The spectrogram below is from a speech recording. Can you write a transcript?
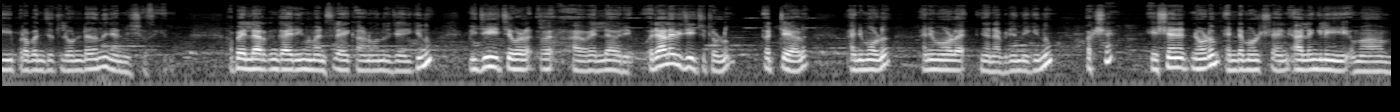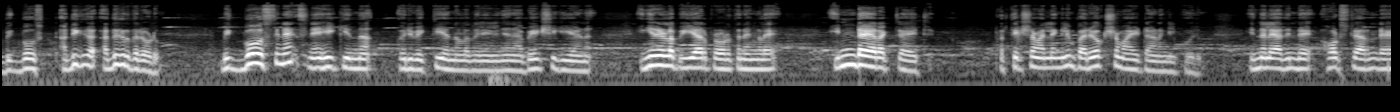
ഈ പ്രപഞ്ചത്തിലുണ്ടെന്ന് ഞാൻ വിശ്വസിക്കുന്നു. അപ്പോൾ എല്ലാവർക്കും കാര്യങ്ങൾ മനസ്സിലായി കാണുമെന്ന് വിചാരിക്കുന്നു. വിജയിച്ച എല്ലാവരെയും ഒരാളെ വിജയിച്ചിട്ടുള്ളൂ. ഒറ്റയാൾ അനുമോൾ. അനുമോളെ ഞാൻ അഭിനന്ദിക്കുന്നു. പക്ഷേ ഏഷ്യാനെറ്റിനോടും എന്റെ മോൾ ഷൈൻ അല്ലെങ്കിൽ ഈ ബിഗ് ബോസ് അധിക അധികൃതരോടും ബിഗ് ബോസിനെ സ്നേഹിക്കുന്ന ഒരു വ്യക്തി എന്നുള്ള നിലയിൽ ഞാൻ അപേക്ഷിക്കുകയാണ്. ഇങ്ങനെയുള്ള പി ആർ പ്രവർത്തനങ്ങളെ ഇൻഡയറക്റ്റായിട്ട് പ്രത്യക്ഷമല്ലെങ്കിലും പരോക്ഷമായിട്ടാണെങ്കിൽ പോലും ഇന്നലെ അതിന്റെ ഹോട്ട്സ്റ്റാറിന്റെ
